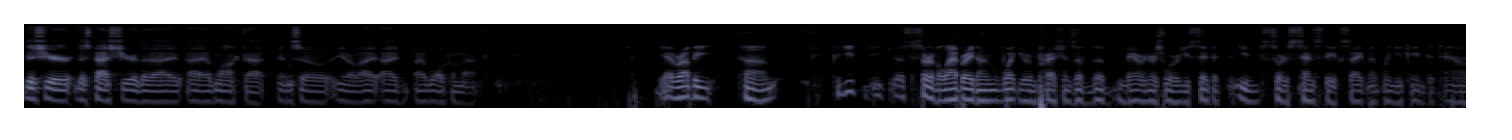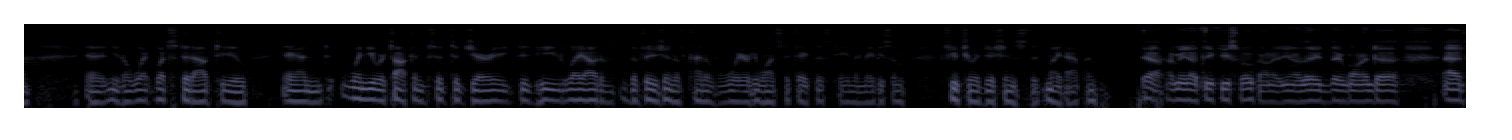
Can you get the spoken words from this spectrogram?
this year, this past year, that I, I unlocked that, and so you know I I, I welcome that. Yeah, Robbie. Um, could you uh, sort of elaborate on what your impressions of the Mariners were? You said that you sort of sensed the excitement when you came to town, and you know what what stood out to you. And when you were talking to, to Jerry, did he lay out of the vision of kind of where he wants to take this team and maybe some future additions that might happen? Yeah, I mean, I think you spoke on it. You know, they they wanted to add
